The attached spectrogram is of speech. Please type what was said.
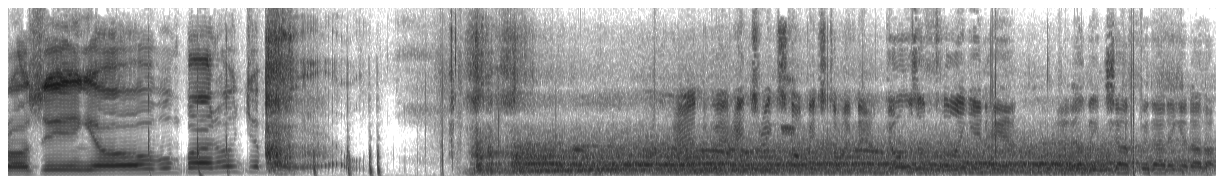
Crossing yo umpan oh jebel. And we're entering stoppage time now. Goals are flying in here, and they'll be chuffed with adding another.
